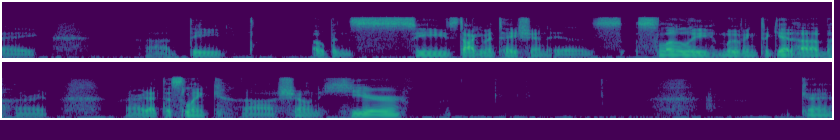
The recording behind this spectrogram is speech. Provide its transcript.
a uh, the OpenSees documentation is slowly moving to GitHub. All right. All right. At this link uh, shown here. Okay.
